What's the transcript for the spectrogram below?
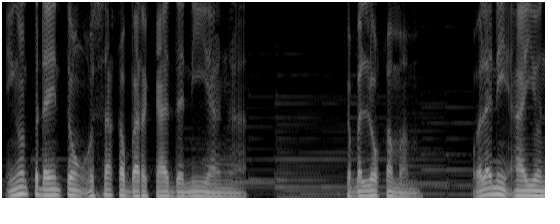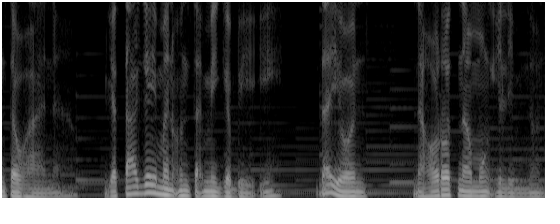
Ingon pa dayon tong usa ka barkada niya nga kabalo ka ma'am. Wala ni ayon tawhana. Gatagay man unta mi gabi. Dayon nahurot na mong ilim nun.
